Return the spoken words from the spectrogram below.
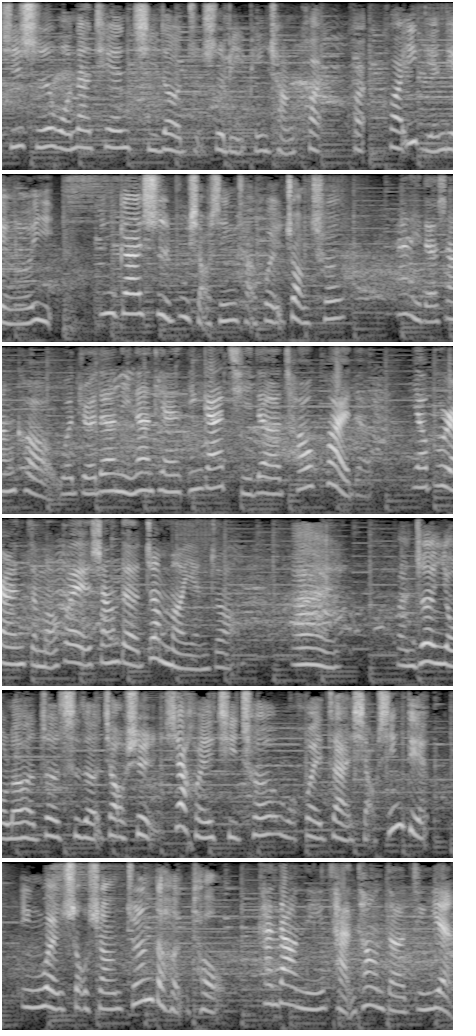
其实我那天骑的只是比平常快快快一点点而已，应该是不小心才会撞车。看你的伤口，我觉得你那天应该骑的超快的，要不然怎么会伤得这么严重？唉。反正有了这次的教训，下回骑车我会再小心点，因为受伤真的很痛，看到你惨痛的经验，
